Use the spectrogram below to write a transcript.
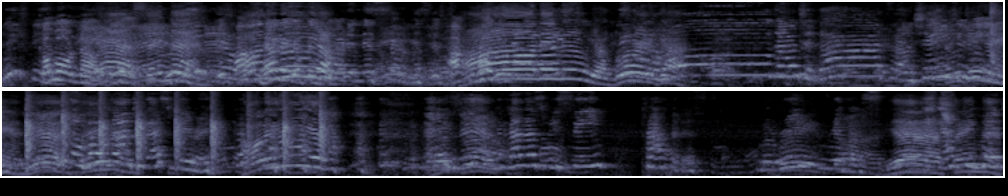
we feel Come on now. Yes, we amen. feel hot the Lord Hallelujah. in this service. It's hot Hallelujah. Glory to God. hold on to God's unchanging Changing hand. hand. We Yes, gotta hold on to that spirit. Hallelujah. Amen. Let us receive prophetess Marie Praise Rivers. Yes, After amen.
